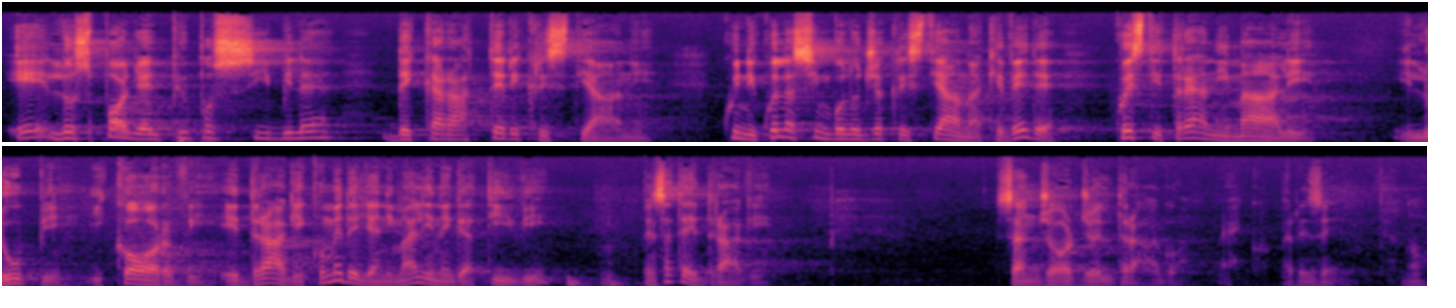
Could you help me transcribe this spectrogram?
e lo spoglia il più possibile dei caratteri cristiani. Quindi quella simbologia cristiana che vede questi tre animali, i lupi, i corvi e i draghi, come degli animali negativi, pensate ai draghi, San Giorgio e il drago, ecco, per esempio. No?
